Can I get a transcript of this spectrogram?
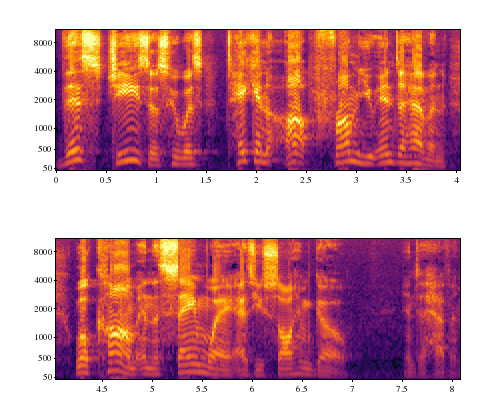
This Jesus, who was taken up from you into heaven, will come in the same way as you saw him go into heaven.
